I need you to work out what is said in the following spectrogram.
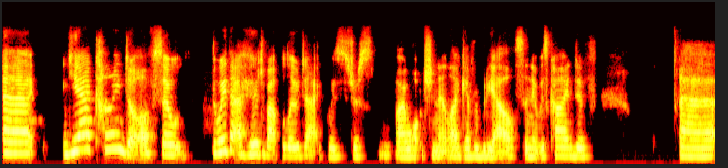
Uh yeah kind of. So the way that i heard about below deck was just by watching it like everybody else and it was kind of uh,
